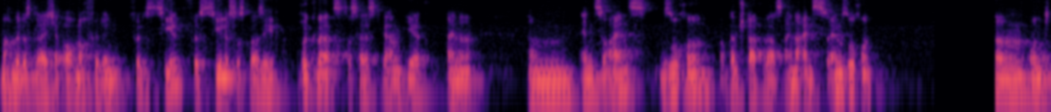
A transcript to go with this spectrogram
machen wir das gleiche auch noch für, den, für das Ziel. Fürs Ziel ist es quasi rückwärts. Das heißt, wir haben hier eine ähm, N zu 1 Suche. Beim Start war es eine 1 zu N Suche. Ähm, und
